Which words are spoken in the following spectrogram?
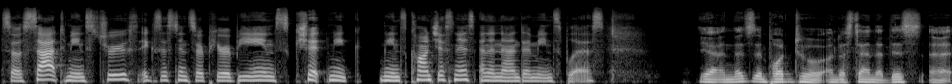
So Sat means truth, existence or pure beings, Chit means consciousness, and Ananda means bliss. Yeah, and that's important to understand that this uh,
